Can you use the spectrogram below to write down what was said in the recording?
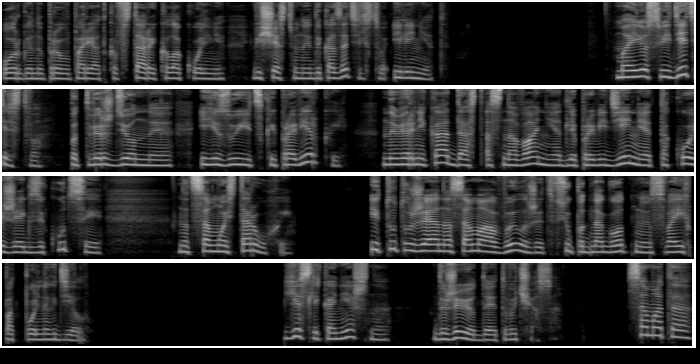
органы правопорядка в старой колокольне вещественные доказательства или нет. Мое свидетельство, подтвержденное иезуитской проверкой, наверняка даст основание для проведения такой же экзекуции над самой старухой. И тут уже она сама выложит всю подноготную своих подпольных дел. Если, конечно, доживет до этого часа. Сама-то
